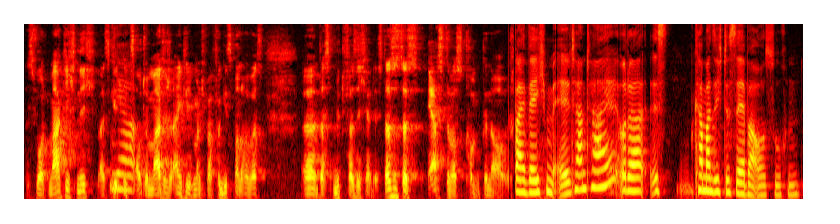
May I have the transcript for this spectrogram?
das Wort mag ich nicht, weil es geht ja. nichts automatisch eigentlich, manchmal vergisst man auch was, äh, das mitversichert ist. Das ist das Erste, was kommt, genau. Bei welchem Elternteil oder ist, kann man sich das selber aussuchen?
